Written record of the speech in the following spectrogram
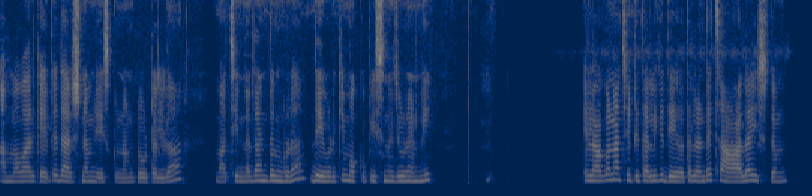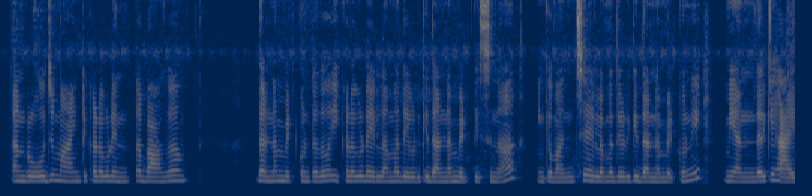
అమ్మవారికి అయితే దర్శనం చేసుకున్నాం టోటల్గా. మా చిన్నదాంతో కూడా దేవుడికి మొక్కు పీసిన చూడండి. ఎలాగో నా చిట్టి తల్లికి దేవతలు అంటే చాలా ఇష్టం. తను రోజు మా ఇంటికాడ కూడా ఎంత బాగా దండం పెట్టుకుంటుందో ఇక్కడ కూడా ఎల్లమ్మ దేవుడికి దండం పెట్టిస్తున్నా. ఇంకా మంచిగా ఎల్లమ్మ దేవుడికి దండం పెట్టుకొని మీ అందరికీ హాయ్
